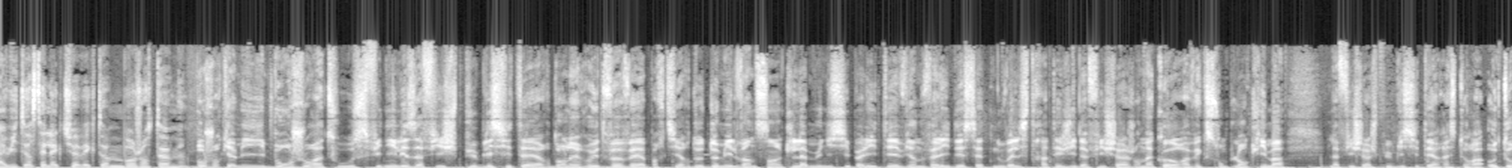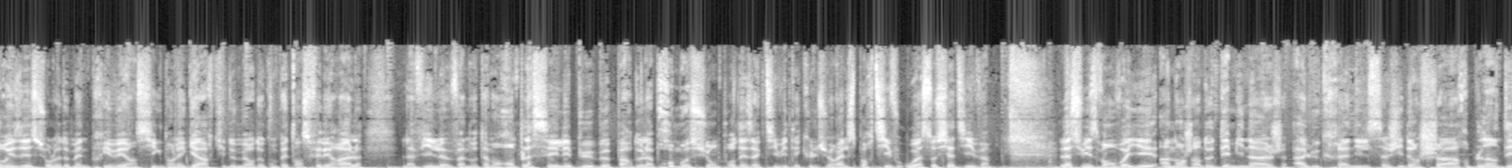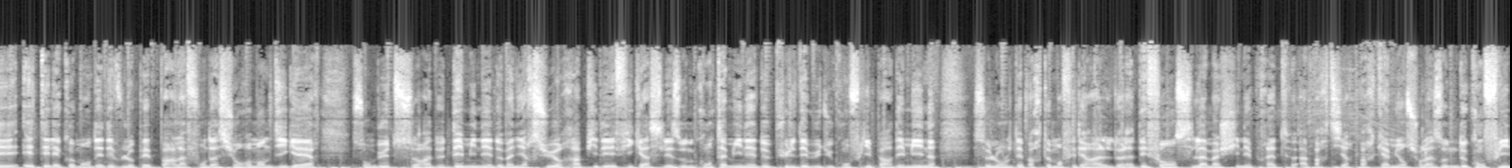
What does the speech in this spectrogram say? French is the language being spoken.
À 8h, c'est l'actu avec Tom. Bonjour Tom. Bonjour Camille, bonjour à tous. Fini les affiches publicitaires dans les rues de Vevey à partir de 2025. La municipalité vient de valider cette nouvelle stratégie d'affichage en accord avec son plan climat. L'affichage publicitaire restera autorisé sur le domaine privé ainsi que dans les gares qui demeurent de compétence fédérale. La ville va notamment remplacer les pubs par de la promotion pour des activités culturelles, sportives ou associatives. La Suisse va envoyer un engin de déminage à l'Ukraine. Il s'agit d'un char blindé et télécommandé développé par la fondation Romande Diguer. Son but sera de déminer de manière sûre, rapide et efficace les zones contaminées depuis le début du conflit par des mines. Selon le département fédéral de la Défense, la machine est prête à partir par camion sur la zone de conflit.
